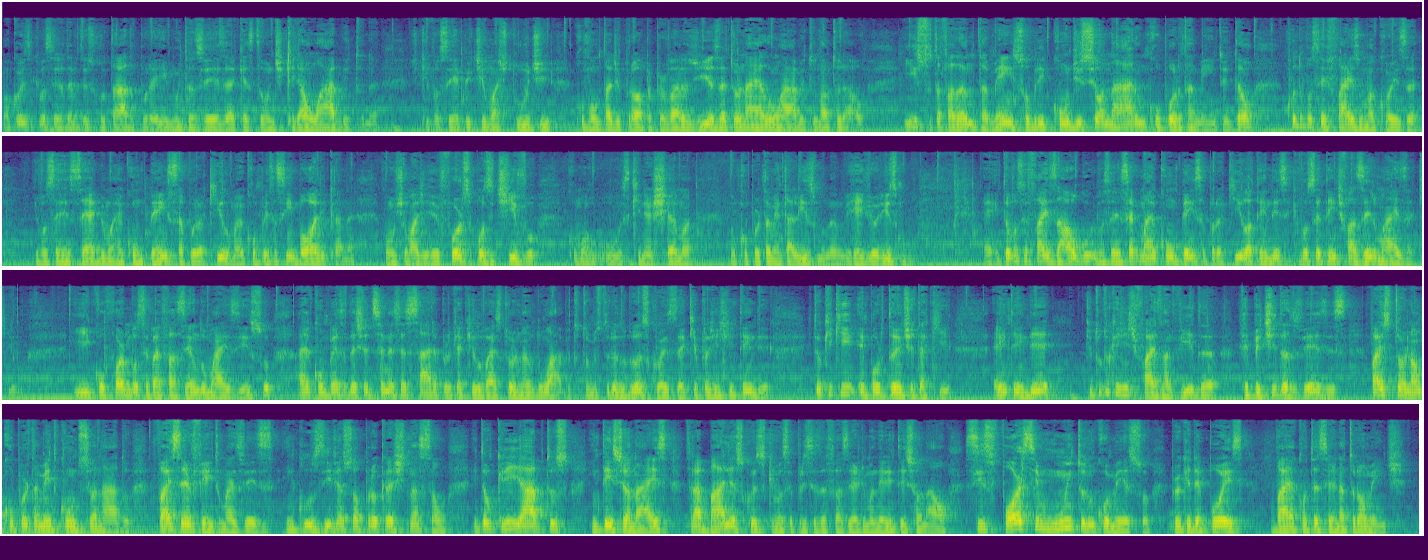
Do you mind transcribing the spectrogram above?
Uma coisa que você já deve ter escutado por aí muitas vezes é a questão de criar um hábito, né? De que você repetir uma atitude com vontade própria por vários dias vai tornar ela um hábito natural. Isso está falando também sobre condicionar um comportamento. Então, quando você faz uma coisa e você recebe uma recompensa por aquilo, uma recompensa simbólica, né? Vamos chamar de reforço positivo, como o Skinner chama no comportamentalismo, né? no behaviorismo. É, então você faz algo e você recebe uma recompensa por aquilo, a tendência é que você tente fazer mais aquilo. E conforme você vai fazendo mais isso, a recompensa deixa de ser necessária, porque aquilo vai se tornando um hábito. Estou misturando duas coisas aqui para a gente entender. Então, o que, que é importante daqui? É entender que tudo que a gente faz na vida, repetidas vezes, vai se tornar um comportamento condicionado, vai ser feito mais vezes, inclusive a sua procrastinação. Então crie hábitos intencionais, trabalhe as coisas que você precisa fazer de maneira intencional, se esforce muito no começo, porque depois vai acontecer naturalmente.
